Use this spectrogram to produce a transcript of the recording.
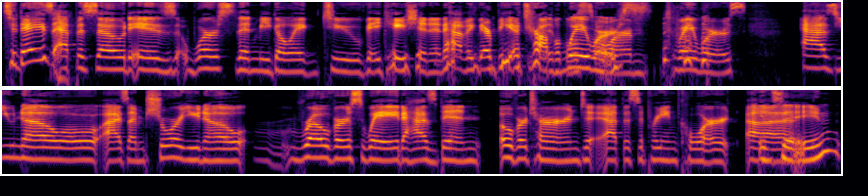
Today's episode is worse than me going to vacation and having there be a tropical Way storm. worse. Way worse. As you know, as I'm sure you know, Roe versus Wade has been overturned at the Supreme Court. Uh, Insane.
